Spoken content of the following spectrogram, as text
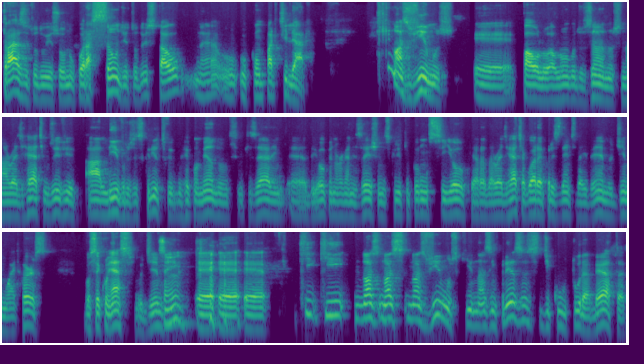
trás de tudo isso, ou no coração de tudo isso, está o, né, o, o compartilhar. O que nós vimos é, Paulo, ao longo dos anos na Red Hat, inclusive há livros escritos que recomendo, se quiserem, é, The Open Organization, escrito por um CEO que era da Red Hat, agora é presidente da IBM, o Jim Whitehurst. Você conhece o Jim? Sim. É, é, é, que, que nós, nós, nós vimos que nas empresas de cultura aberta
